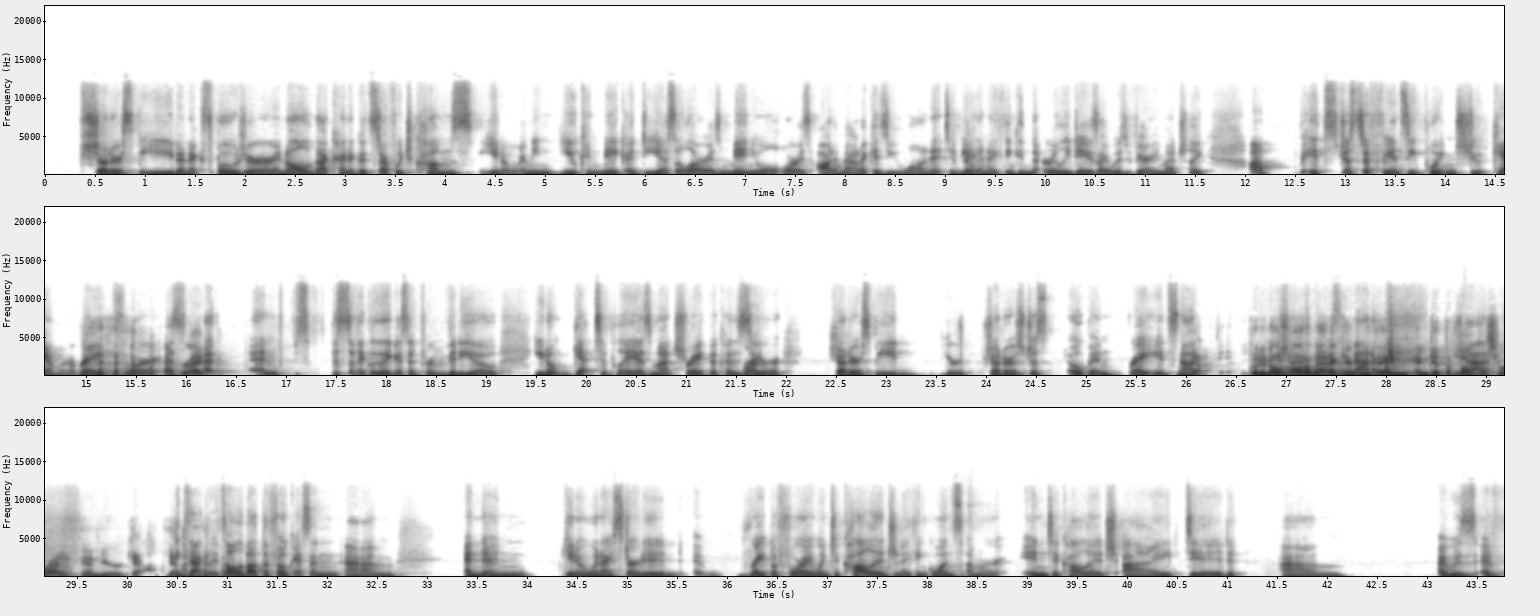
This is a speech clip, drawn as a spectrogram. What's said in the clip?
shutter speed and exposure and all of that kind of good stuff which comes you know i mean you can make a dslr as manual or as automatic as you want it to be yeah. and i think in the early days i was very much like oh it's just a fancy point and shoot camera, right? For right. Uh, and specifically, like I said, for video, you don't get to play as much, right? Because right. your shutter speed, your shutters just open, right? It's not. Yeah. Put it on automatic everything and get the focus yeah. right, and you're yeah, yeah. Exactly, it's all about the focus, and um, and then you know when I started uh, right before I went to college, and I think one summer into college, I did um I was, a,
